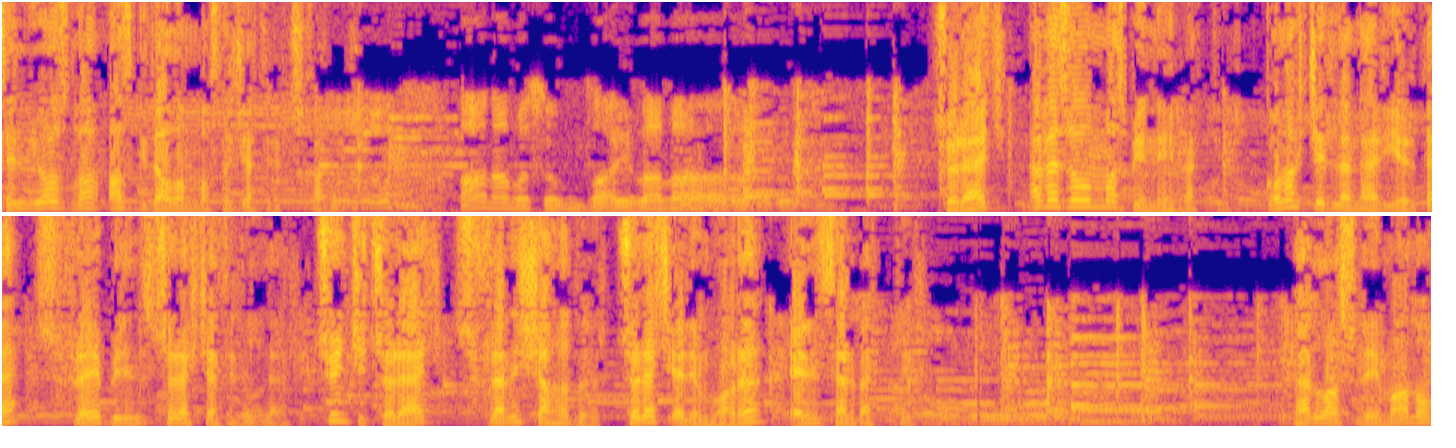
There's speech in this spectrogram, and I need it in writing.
selyozla az qidalanmasına gətirib çıxarır. Anamızın laylaları. Çörək əvəz olunmaz bir nemətdir. Qonaq gedilən hər yerdə süfrəyə birinci çörək gətirirlər. Çünki çörək süfrənin şahıdır. Çörək elin varı, elin sərvətdir. Carlos de Mano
